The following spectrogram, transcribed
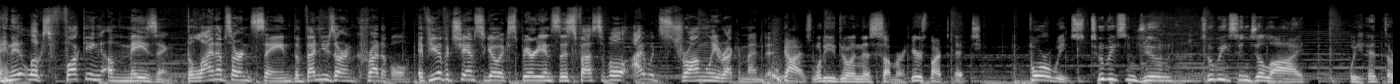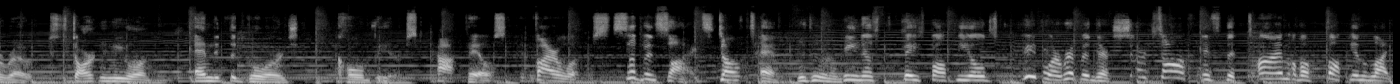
and it looks fucking amazing. The lineups are insane, the venues are incredible. If you have a chance to go experience this festival, I would strongly recommend it. Guys, what are you doing this summer? Here's my pitch. Four weeks, two weeks in June, two weeks in July, we hit the road. Start in New York, end at the Gorge, cold beers, cocktails, fireworks, slip and slides, don't tent. We're doing arenas, baseball fields. People are ripping their shirts off. It's the time of a fucking life.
